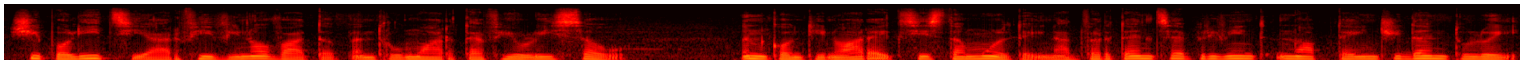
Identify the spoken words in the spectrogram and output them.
și poliția ar fi vinovată pentru moartea fiului său. În continuare există multe inadvertențe privind noaptea incidentului,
